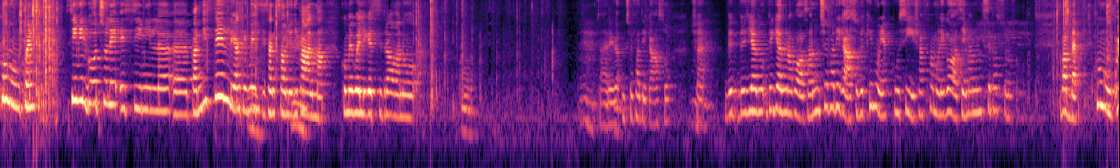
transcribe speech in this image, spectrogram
Comunque, simil gocciole e simil eh, pan di stelle, anche questi senza olio di palma, come quelli che si trovano. Cioè, raga, non ci fate caso. Cioè, vi vi chiedo, vi chiedo una cosa, non ci fate caso perché noi è così, cioè famo le cose, ma non si possono fare. Vabbè, comunque.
